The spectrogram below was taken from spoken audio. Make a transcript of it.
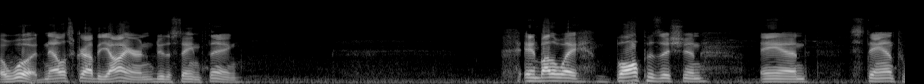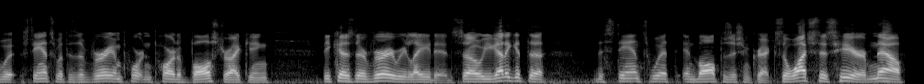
a wood. Now let's grab the iron, do the same thing. And by the way, ball position and stance width, stance width is a very important part of ball striking because they're very related. So you got to get the, the stance width and ball position correct. So watch this here. Now,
